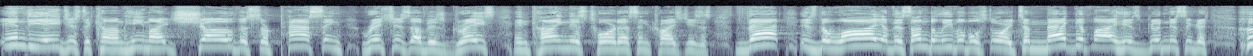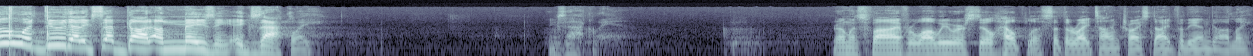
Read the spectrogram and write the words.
in the ages to come, he might show the surpassing riches of his grace and kindness toward us in Christ Jesus. That is the why of this unbelievable story to magnify his goodness and grace. Who would do that except God? Amazing. Exactly. Exactly. Romans 5 For while we were still helpless, at the right time, Christ died for the ungodly.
